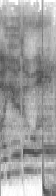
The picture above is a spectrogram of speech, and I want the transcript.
Are you the one?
